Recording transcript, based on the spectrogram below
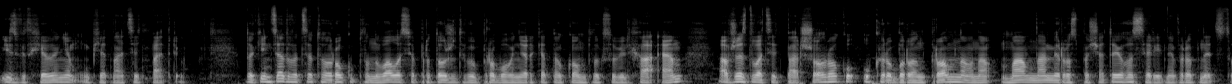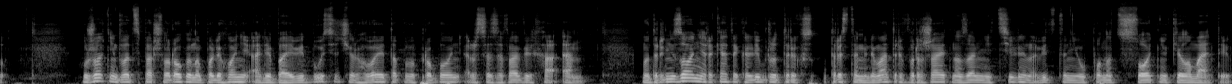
із відхиленням у 15 метрів. До кінця 2020 року планувалося продовжити випробування ракетного комплексу Вільха М, а вже з 2021 року Укроборонпром мав намір розпочати його серійне виробництво. У жовтні 2021 року на полігоні Алібей відбувся черговий етап випробувань РСЗВ Вільха М. Модернізовані ракети калібру 300 мм вражають наземні цілі на відстані у понад сотню кілометрів.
